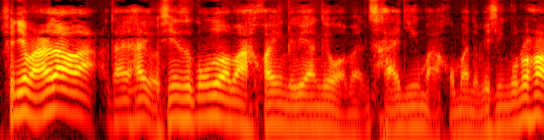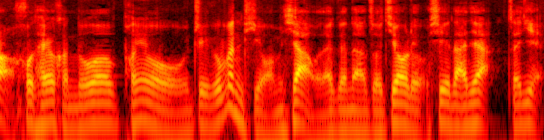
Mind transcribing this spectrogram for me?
春节马上到了，大家还有心思工作吗？欢迎留言给我们“财经马红漫”的微信公众号，后台有很多朋友这个问题，我们下午来跟大家做交流。谢谢大家，再见。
